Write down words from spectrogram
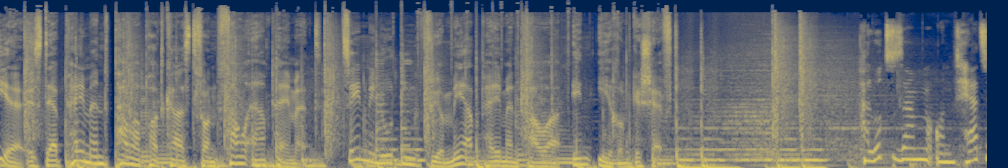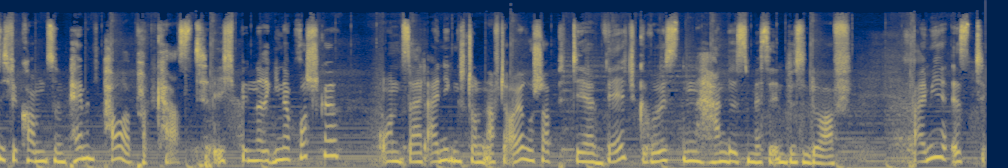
Hier ist der Payment Power Podcast von VR Payment. Zehn Minuten für mehr Payment Power in Ihrem Geschäft. Hallo zusammen und herzlich willkommen zum Payment Power Podcast. Ich bin Regina Bruschke und seit einigen Stunden auf der Euroshop, der weltgrößten Handelsmesse in Düsseldorf. Bei mir ist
